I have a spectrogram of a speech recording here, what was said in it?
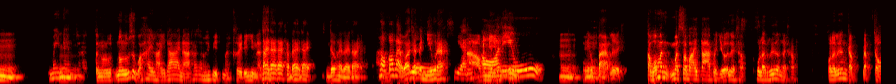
อืม ไม่แน่ใจแต่นนรู้สึกว่าไฮไลท์ได้นะ ถ้าจะไม่ผิดเหมือนเคยได้ยินนะได้ได้ได้ครับได้ได้ Kindle highlight ได้เราก็แบบว่าใช้เป็นนิ้วนะเขียนอ๋อนิ้ว อืม นิ้วปาดเลย แต่ว่ามันมันสบายตากว่าเยอะเลยครับ คนละเรื่องเลยครับ คนละเรื่องกับแบบจอ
